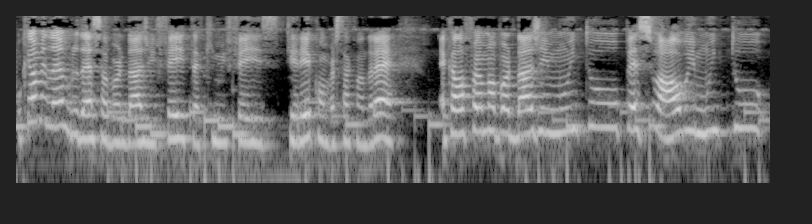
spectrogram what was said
O que eu me lembro dessa abordagem feita, que me fez querer conversar com o André, é que ela foi uma abordagem muito pessoal e muito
